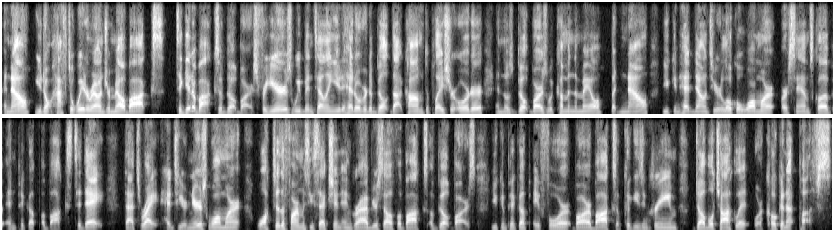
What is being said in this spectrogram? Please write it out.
And now you don't have to wait around your mailbox to get a box of built bars. For years, we've been telling you to head over to built.com to place your order, and those built bars would come in the mail. But now you can head down to your local Walmart or Sam's Club and pick up a box today. That's right. Head to your nearest Walmart, walk to the pharmacy section, and grab yourself a box of built bars. You can pick up a four bar box of cookies and cream, double chocolate, or coconut puffs.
